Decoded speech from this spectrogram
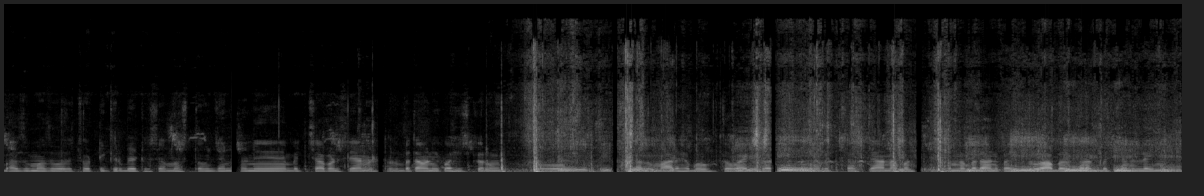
બાજુમાં જો ચોટી કર બેઠું છે, મસ્ત મજાનું. અને બચ્ચા પણ છે આના. તમને બતાવવાની કોશિશ કરું. તો મારે હે બહુ. તો વાઈટ બંને બચ્ચા છે આના પણ. તમને બતાવવાની કોશિશ કરું, આ બધું થોડાક બચ્ચાને લઈને.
